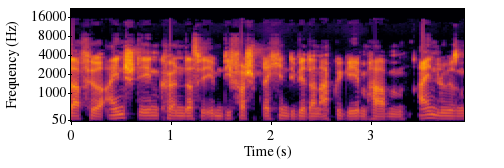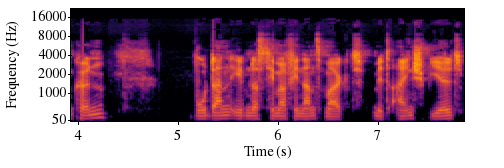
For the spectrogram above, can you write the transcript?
dafür einstehen können, dass wir eben die Versprechen, die wir dann abgegeben haben, einlösen können, wo dann eben das Thema Finanzmarkt mit einspielt,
